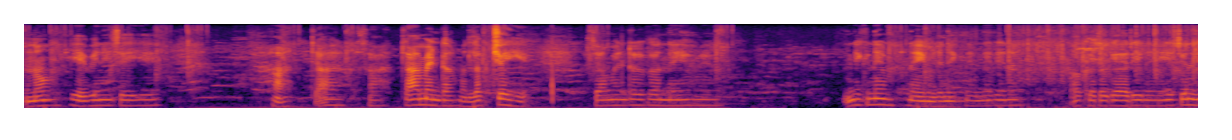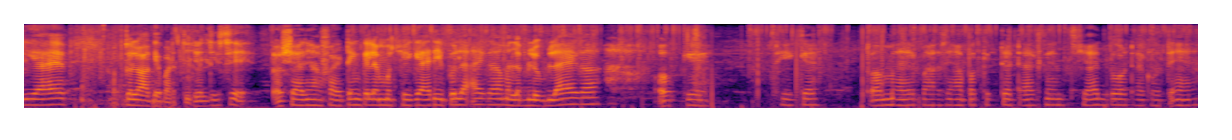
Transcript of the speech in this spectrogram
नो, ये भी नहीं चाहिए। हाँ चार मेंटर मतलब चाहिए। चार मेंटर का नेम निक नेम नहीं, मुझे निक नेम नहीं देना। ओके तो गैरी ने ये चुन लिया है। चलो आगे बढ़ते जल्दी से। और शायद यहाँ फाइटिंग के लिए मुझे गैरी बुलाएगा मतलब ब्लू बुलाएगा। ओके, ठीक है। तो अब मेरे पास यहाँ पर कितने अटैक्स हैं? शायद दो अटैक होते हैं।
